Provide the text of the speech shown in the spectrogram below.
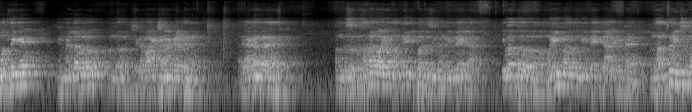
ಮೊದಲಿಗೆ ನಿಮ್ಮೆಲ್ಲರಲ್ಲೂ ಒಂದು ಶಿರವಾಗಿ ಕ್ಷಮೆ ಕೇಳ್ತೇನೆ. ಯಾಕಂದರೆ ಒಂದು ಸ್ವಲ್ಪ ಸತತವಾಗಿ ಒಂದು ಹದಿನೈದು, ಇಪ್ಪತ್ತು ದಿವಸದಿಂದ ನಿದ್ರೆ ಇಲ್ಲ. ಇವತ್ತು ಮೈ ಮರೆತು ನಿದ್ದೆ ಜಾರಿ ಬಿಟ್ಟೆ. ಒಂದು ಹತ್ತು ನಿಮಿಷದ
